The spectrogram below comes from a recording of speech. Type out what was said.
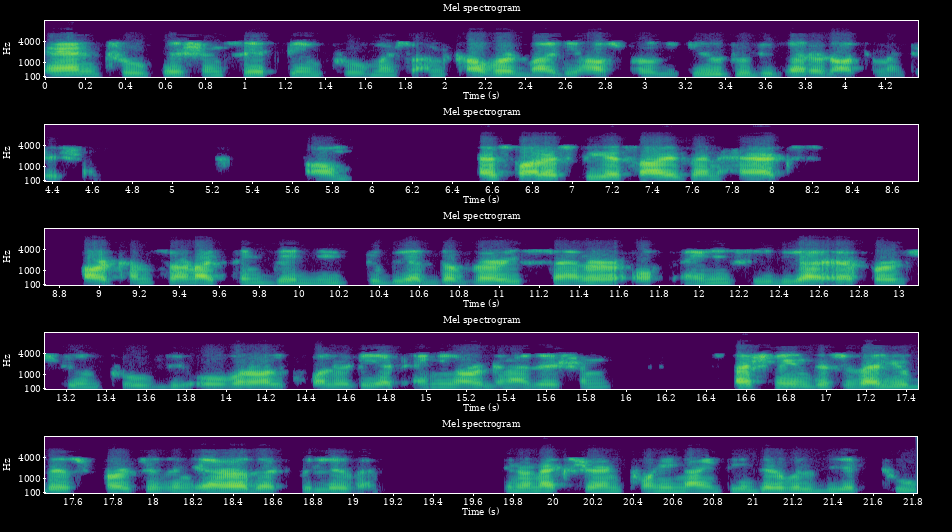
and through patient safety improvements uncovered by the hospitals due to the better documentation. Um, as far as PSIs and HACs are concerned, I think they need to be at the very center of any CDI efforts to improve the overall quality at any organization, especially in this value-based purchasing era that we live in. You know, next year in 2019, there will be a 2%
